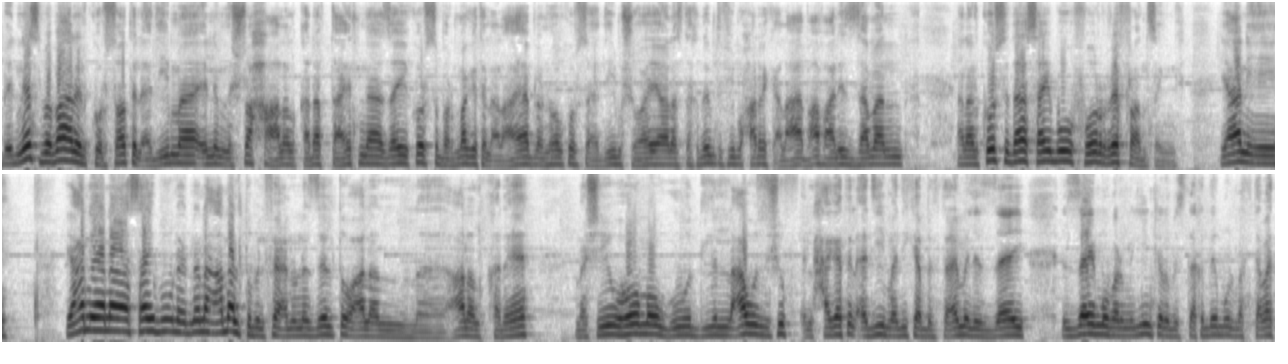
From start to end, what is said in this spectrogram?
بالنسبة بقى للكورسات القديمة اللي بنشرحها على القناة بتاعتنا زي كورس برمجة الألعاب لأن هو كورس قديم شوية أنا استخدمت فيه محرك ألعاب عفا عليه الزمن. أنا الكورس ده سايبه for referencing يعني إيه؟ يعني أنا سايبه لأن أنا عملته بالفعل ونزلته على على القناة. ماشي؟ وهو موجود للي عاوز يشوف الحاجات القديمة دي كانت بتتعمل إزاي إزاي المبرمجين كانوا بيستخدموا المكتبات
